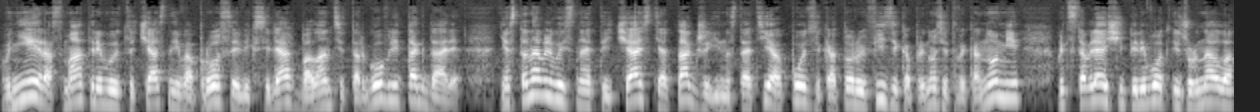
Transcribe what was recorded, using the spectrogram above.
В ней рассматриваются частные вопросы о векселях, балансе торговли и так далее. Не останавливаясь на этой части, а также и на статье о пользе, которую физика приносит в экономии, представляющий перевод из журнала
